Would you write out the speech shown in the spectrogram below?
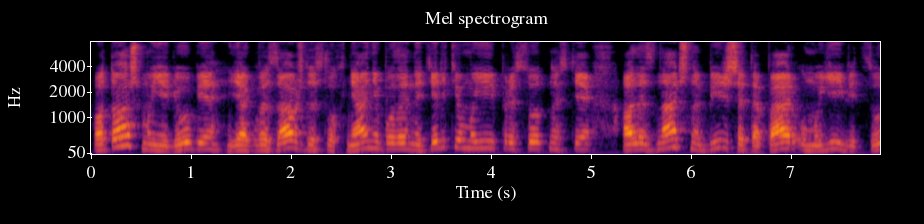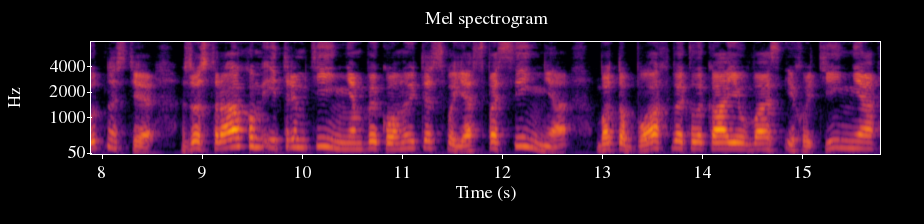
Отож, мої любі, як ви завжди слухняні були не тільки в моїй присутності, але значно більше тепер у моїй відсутності, зо страхом і тремтінням виконуйте своє спасіння, бо то Бог викликає у вас і хотіння,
